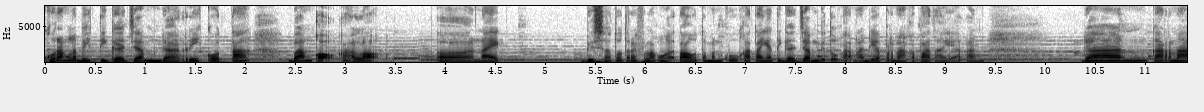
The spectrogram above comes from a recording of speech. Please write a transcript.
kurang lebih tiga jam dari kota Bangkok. Kalau uh, naik bis atau travel aku nggak tahu temanku katanya tiga jam gitu karena dia pernah ke Pattaya kan. Dan karena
